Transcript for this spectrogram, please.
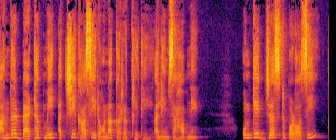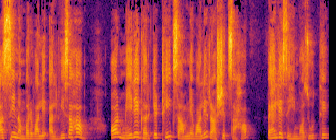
अंदर बैठक में अच्छी खासी रौनक कर रखी थी, अलीम साहब ने। उनके जस्ट पड़ोसी, अस्सी नंबर वाले अलवी साहब और मेरे घर के ठीक सामने वाले राशिद साहब पहले से ही मौजूद थे।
